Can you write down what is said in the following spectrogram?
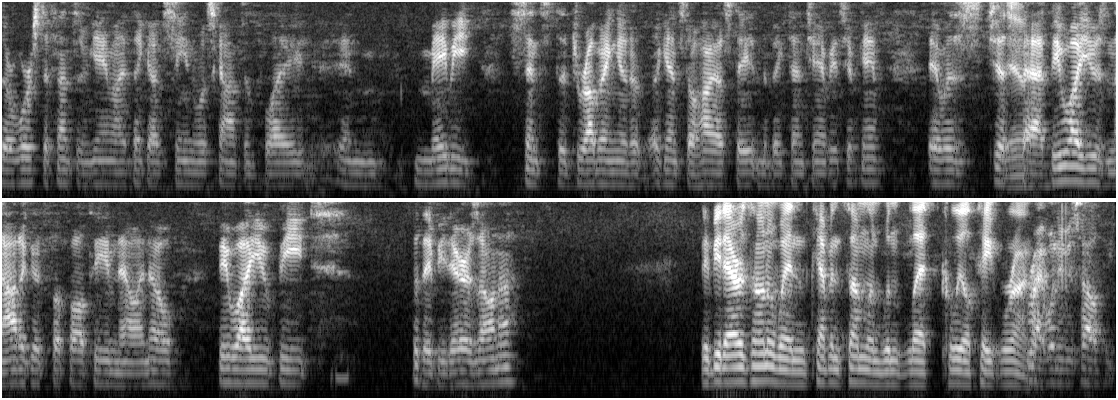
their worst defensive game I think I've seen Wisconsin play in maybe since the drubbing at, against Ohio State in the Big Ten championship game. It was just Yeah. bad. BYU is not a good football team now. I know BYU beat, but they beat Arizona They beat Arizona when Kevin Sumlin wouldn't let Khalil Tate run. Right when he was healthy.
